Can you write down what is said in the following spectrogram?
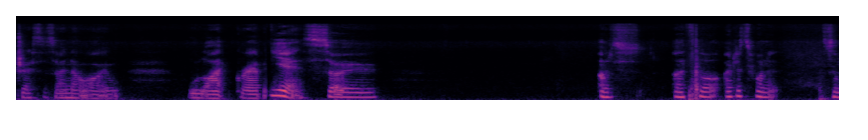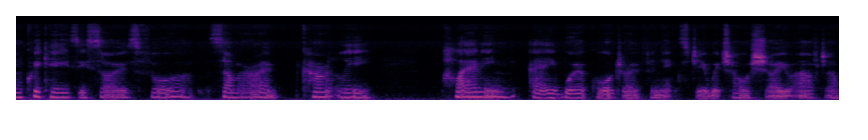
dresses I know I will like grabbing. Yeah, so I, I thought I just wanted some quick easy sews for summer. I'm currently planning a work wardrobe for next year which I will show you after.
